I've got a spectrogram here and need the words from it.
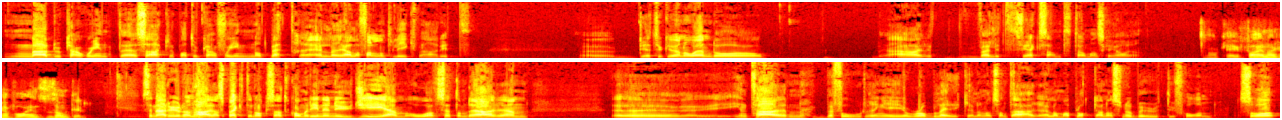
när du kanske inte är säker på att du kan få in något bättre eller i alla fall något likvärdigt. Eh, det tycker jag nog ändå är väldigt tveksamt till om man ska göra. Okej, okay, fine. Han kan få en säsong till. Sen är det ju den här aspekten också att kommer det in en ny GM oavsett om det är en eh, intern befordring i Rob Blake eller något sånt där eller om man plockar någon snubbe utifrån. Så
